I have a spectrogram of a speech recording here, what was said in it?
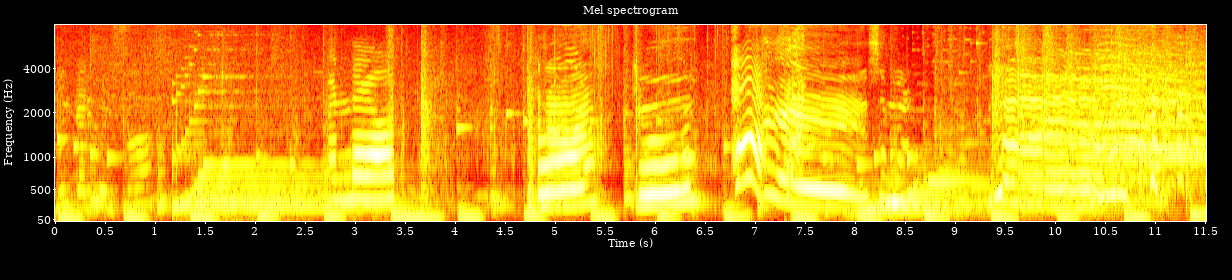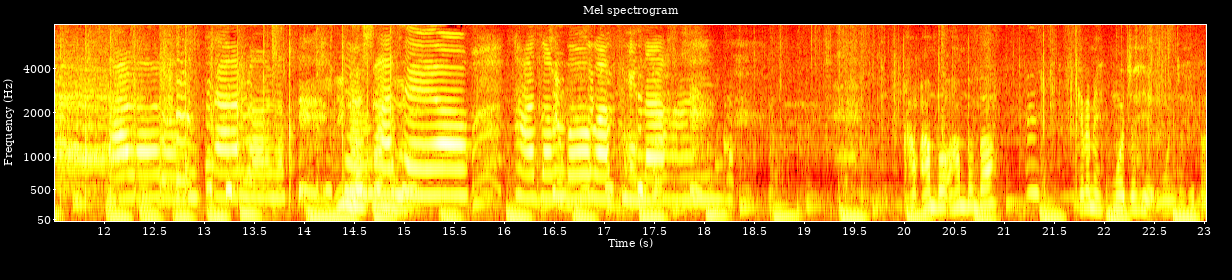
눈 가리고 있어. 안 돼요. 하나, 둘, 셋. 선물. 우와. 유나 선물. 자전거가 비나. 한번 한번 봐. 그러면 먼저 해 먼저 해봐.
